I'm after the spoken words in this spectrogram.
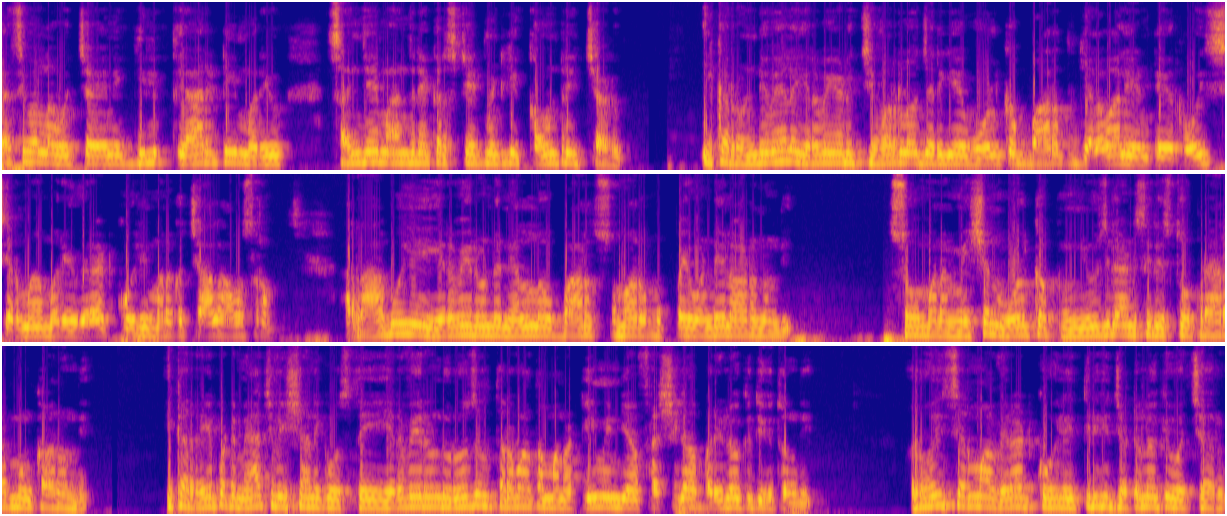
కసి వల్ల వచ్చాయని గిల్ క్లారిటీ మరియు సంజయ్ మాంజ్రేకర్ స్టేట్మెంట్కి కౌంటర్ ఇచ్చాడు. ఇక రెండు వేల ఇరవై ఏడు చివరిలో జరిగే వరల్డ్ కప్ భారత్ గెలవాలి అంటే రోహిత్ శర్మ మరియు విరాట్ కోహ్లీ మనకు చాలా అవసరం. రాబోయే ఇరవై రెండు నెలల్లో భారత్ సుమారు ముప్పై వన్డేలు ఆడనుంది. సో మన మిషన్ వరల్డ్ కప్ న్యూజిలాండ్ సిరీస్తో ప్రారంభం కానుంది. ఇక రేపటి మ్యాచ్ విషయానికి వస్తే ఇరవై రెండు రోజుల తర్వాత మన టీమిండియా ఫ్రెష్గా బరిలోకి దిగుతుంది. రోహిత్ శర్మ విరాట్ కోహ్లీ తిరిగి జట్టులోకి వచ్చారు.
